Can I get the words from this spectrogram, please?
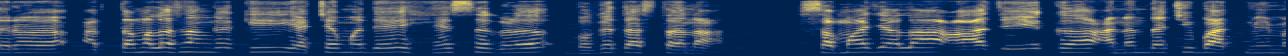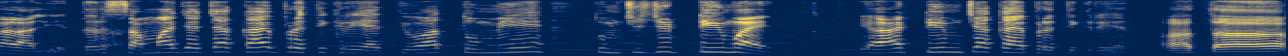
तर आता मला सांगा की याच्यामध्ये हे सगळं बघत असताना समाजाला आज एक आनंदाची बातमी मिळाली. तर समाजाच्या काय प्रतिक्रिया किंवा तुम्ही तुमची जी टीम आहे या टीमच्या काय प्रतिक्रिया आहेत? आता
